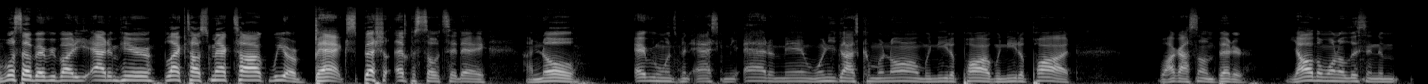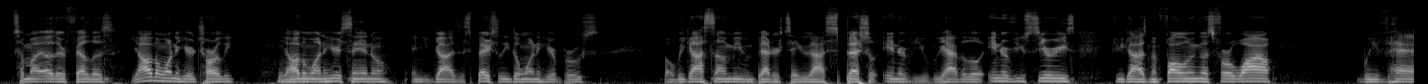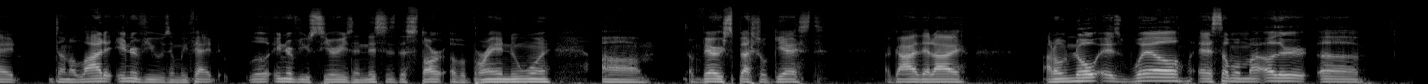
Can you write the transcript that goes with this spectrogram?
And what's up, everybody? Adam here, Black Talk Smack Talk. We are back. Special episode today. I know everyone's been asking me, Adam, man, when you guys coming on? We need a pod. We need a pod. Well, I got something better. Y'all don't want to listen to, to my other fellas. Y'all don't want to hear Charlie. Y'all don't want to hear Sano. And you guys especially don't want to hear Bruce. But we got something even better today. We got a special interview. We have a little interview series. If you guys been following us for a while, we've had done a lot of interviews and we've had little interview series and this is the start of a brand new one. Um, a very special guest, a guy that I I don't know as well as some of my other uh,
